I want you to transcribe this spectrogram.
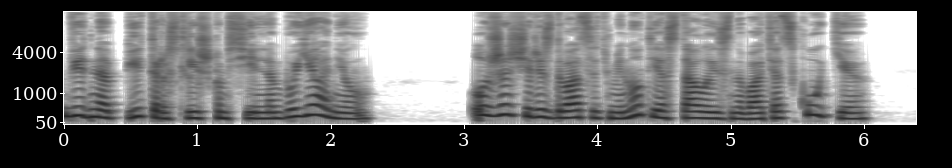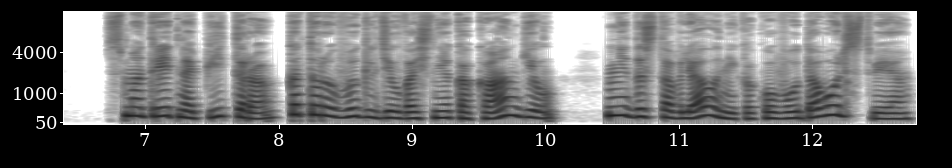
Видно, Питер слишком сильно буянил – уже через 20 минут я стала изнывать от скуки. Смотреть на Питера, который выглядел во сне как ангел, не доставляло никакого удовольствия.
